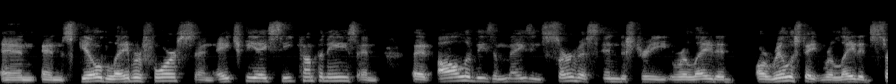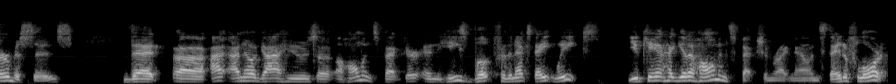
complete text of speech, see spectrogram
and and skilled labor force and HVAC companies and, and all of these amazing service industry related or real estate related services that uh, I, I, know a guy who's a, a, home inspector and he's booked for the next eight weeks. You can't get a home inspection right now in the state of Florida.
